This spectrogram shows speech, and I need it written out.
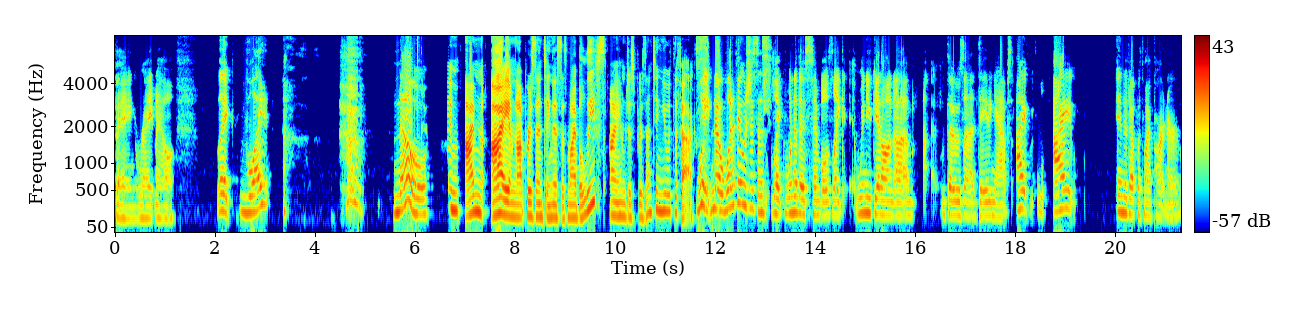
bang right now. Like what? no. I'm I'm I am not presenting this as my beliefs. I am just presenting you with the facts. Wait, no. What if it was just as like one of those symbols, like when you get on um those uh dating apps? I I ended up with my partner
